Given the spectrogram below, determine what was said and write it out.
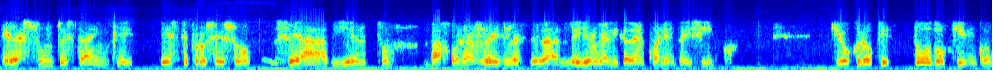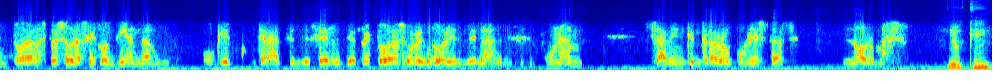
el asunto está en que este proceso se ha abierto bajo las reglas de la ley orgánica del 45. Yo creo que todo quien, con todas las personas que contiendan o que traten de ser de rectoras o rectores de la UNAM, saben que entraron con estas normas. Okay.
